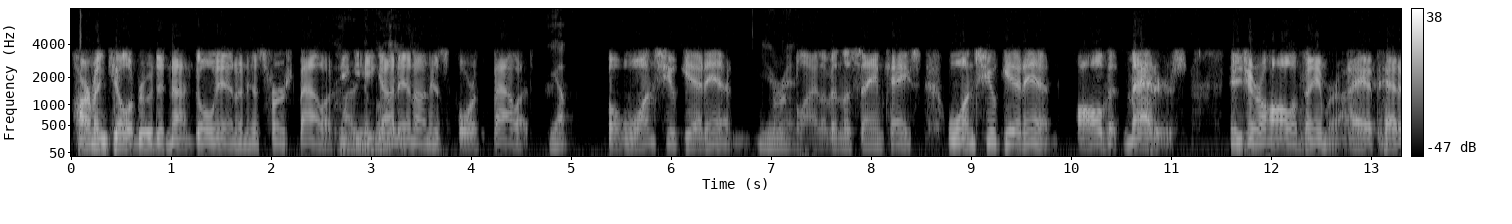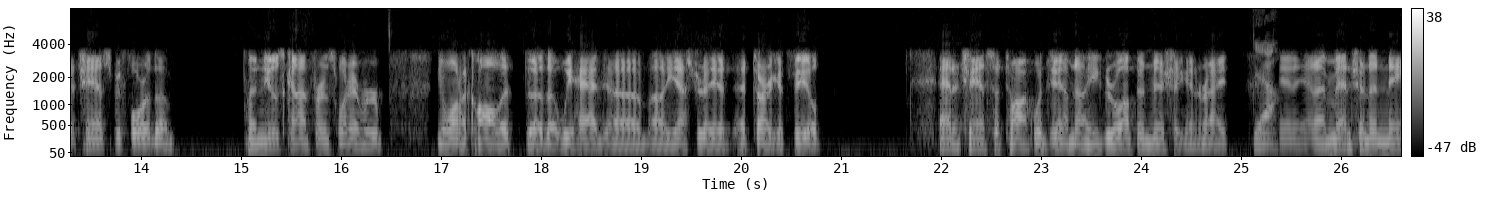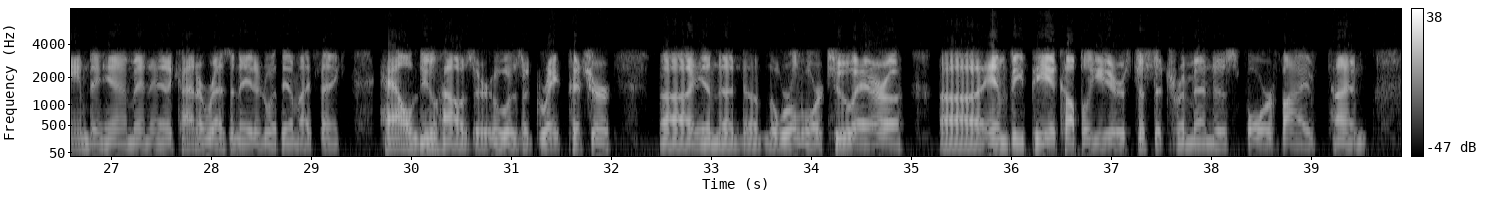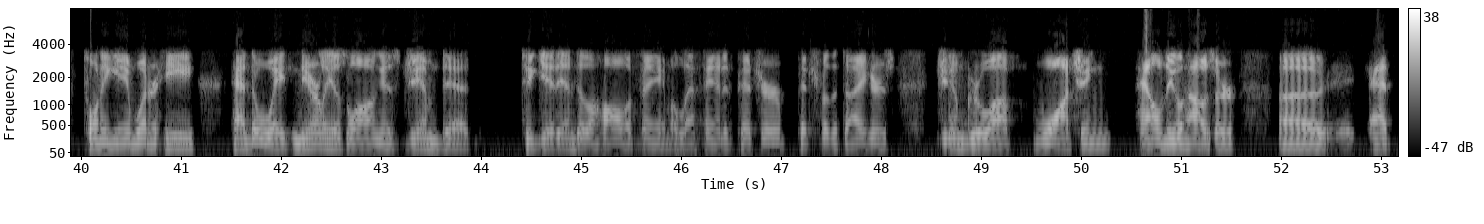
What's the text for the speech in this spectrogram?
Harmon Killebrew did not go in on his first ballot. Hard he he got in on his fourth ballot. Yep. But once you get in, You're in. Blyleven in the same case. Once you get in, all that matters is you're a Hall of Famer. I have had a chance before the a news conference, whatever you want to call it, uh, that we had uh, uh, yesterday at, at Target Field. had a chance to talk with Jim. Now he grew up in Michigan, right? Yeah. And, and I mentioned a name to him, and, and it kind of resonated with him. I think Hal Newhouser, who was a great pitcher uh, in the, the World War II era, uh, MVP a couple years, just a tremendous four or five time 20 game winner. He had to wait nearly as long as Jim did to get into the Hall of Fame. A left-handed pitcher, pitched for the Tigers. Jim grew up watching Hal Newhouser uh, at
